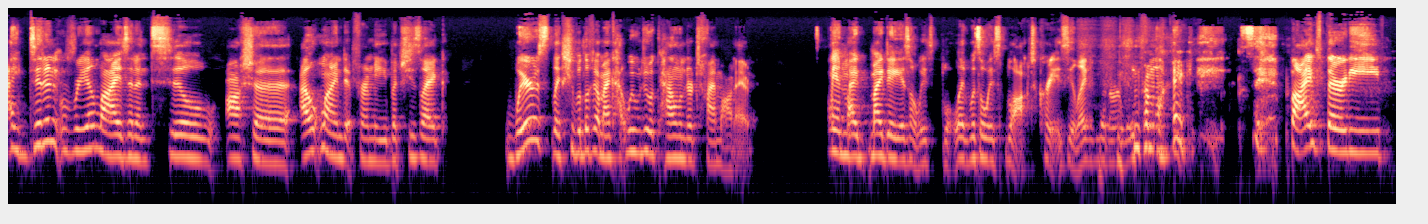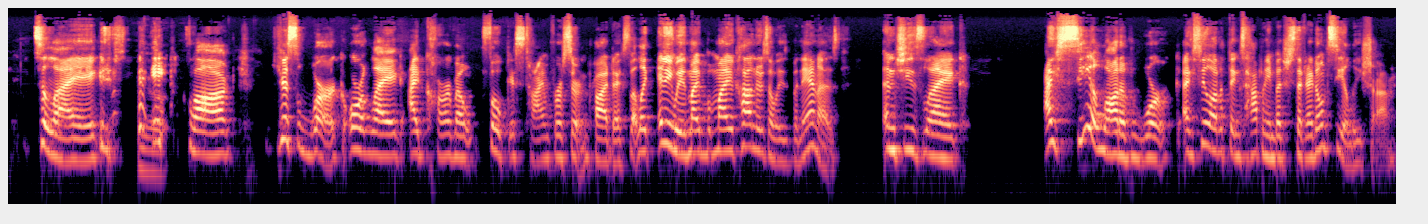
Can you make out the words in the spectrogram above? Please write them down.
I didn't realize it until Asha outlined it for me, but she's like, where's like she would look at my we would do a calendar time audit. And my my day is always like was always blocked crazy, like literally from like 5 30 to like yeah. eight o'clock just work or like I'd carve out focus time for certain projects. But like anyway, my my calendar is always bananas. And she's like, I see a lot of work. I see a lot of things happening, but she's like, I don't see Alysha.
